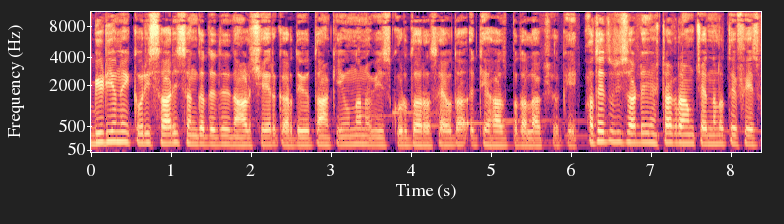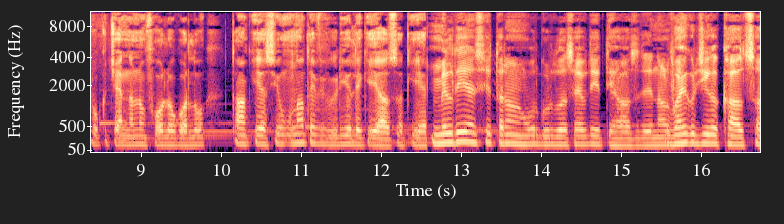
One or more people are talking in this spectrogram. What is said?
ਵੀਡੀਓ ਨੂੰ ਇੱਕ ਵਾਰੀ ਸਾਰੀ ਸੰਗਤ ਦੇ ਨਾਲ ਸ਼ੇਅਰ ਕਰ ਦਿਓ ਤਾਂ ਕਿ ਉਹਨਾਂ ਨੂੰ ਵੀ ਇਸ ਗੁਰਦੁਆਰਾ ਗੁਰਦੁਆਰਾ ਸਾਹਿਬ ਦਾ ਇਤਿਹਾਸ ਪਤਾ ਲੱਗ ਸਕੇ। ਅਤੇ ਤੁਸੀਂ ਸਾਡੇ ਇੰਸਟਾਗ੍ਰam ਚੈਨਲ ਅਤੇ ਫੇਸਬੁੱਕ ਚੈਨਲ ਨੂੰ ਫੋਲੋ ਕਰ ਲਓ ਤਾਂ ਕਿ ਅਸੀਂ ਉਹਨਾਂ ਤੇ ਵੀ ਵੀਡੀਓ ਲੈ ਕੇ ਆ ਸਕੀਏ। ਮਿਲਦੇ ਆ ਇਸੇ ਤਰ੍ਹਾਂ ਹੋਰ ਗੁਰਦੁਆਰਾ ਸਾਹਿਬ ਦੇ ਇਤਿਹਾਸ ਦੇ ਨਾਲ। ਵਾਹਿਗੁਰੂ ਜੀ ਕਾ ਖਾਲਸਾ,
